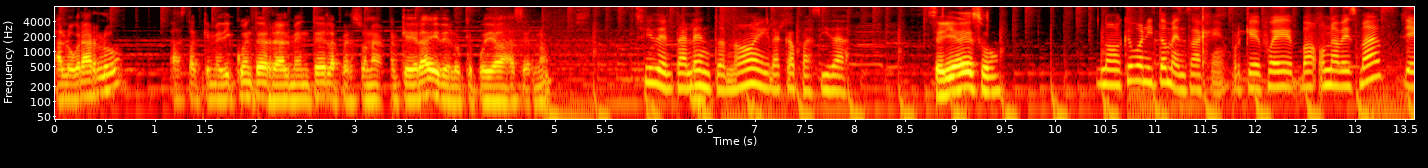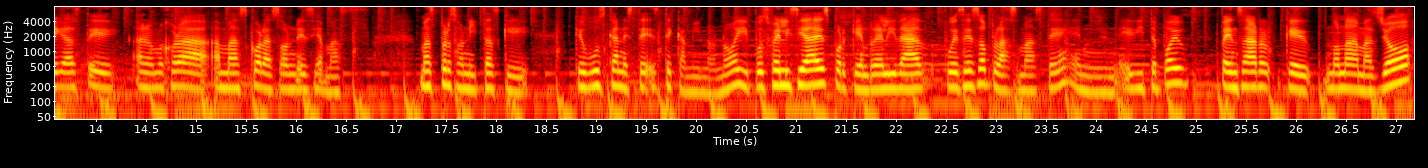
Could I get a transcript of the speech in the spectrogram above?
a lograrlo hasta que me di cuenta de realmente la persona que era y de lo que podía hacer, ¿no? Sí, del talento, ¿no? Y la capacidad. Sería eso, no, qué bonito mensaje, porque fue una vez más, llegaste a lo mejor a, más corazones y a más, más personitas que, que buscan este, este camino, ¿no? Y pues felicidades porque en realidad pues eso plasmaste en, y te puedo pensar que no nada más yo,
